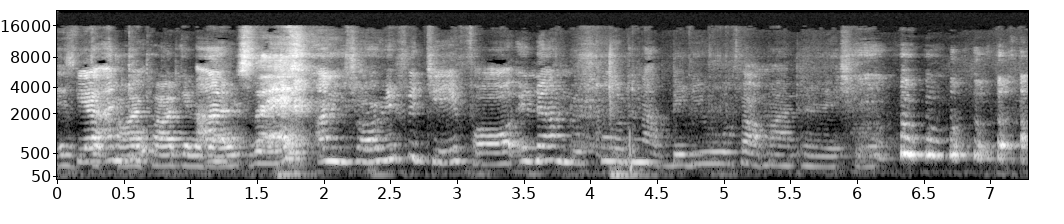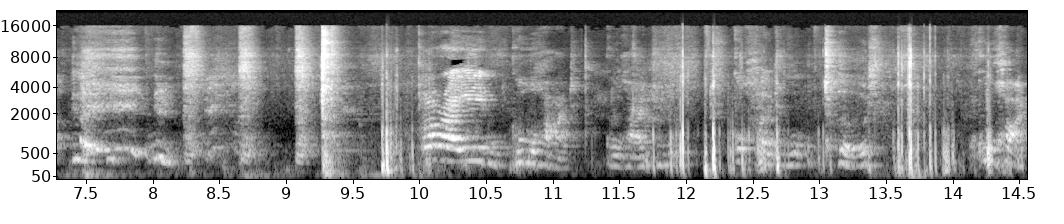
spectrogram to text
is Yeah, the iPad gonna bounce there? I'm sorry for Jay farting and I'm recording that video without my permission. All right, go hard, go hard, you go hard, you little turd. Go hard,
